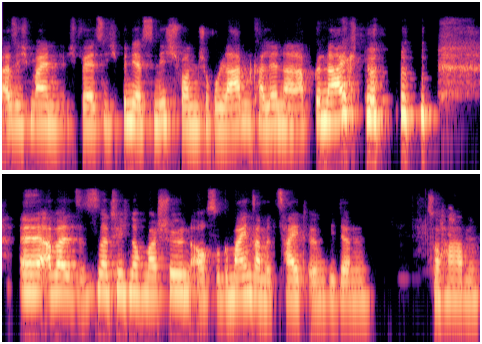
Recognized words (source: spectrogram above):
also ich meine, ich will jetzt nicht, ich bin jetzt nicht von Schokoladenkalendern abgeneigt, äh, aber es ist natürlich nochmal schön, auch so gemeinsame Zeit irgendwie dann zu haben.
